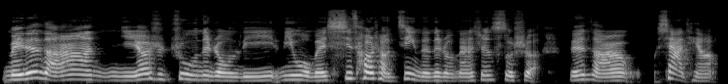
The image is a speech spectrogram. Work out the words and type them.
每天早上你要是住那种离离我们西操场近的那种男生宿舍，每天早上夏天啊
